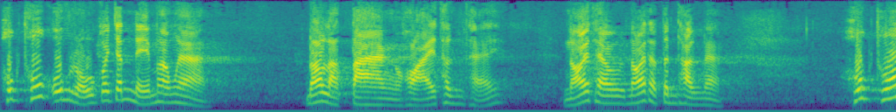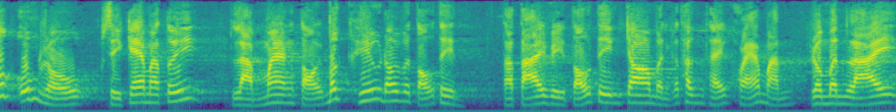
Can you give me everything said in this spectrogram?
Hút thuốc uống rượu có chánh niệm không à? Đó là tàn hoại thân thể. Nói theo nói theo tinh thần nè. Hút thuốc uống rượu, xì ke ma túy là mang tội bất hiếu đối với tổ tiên. Là tại vì tổ tiên cho mình cái thân thể khỏe mạnh, rồi mình lại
